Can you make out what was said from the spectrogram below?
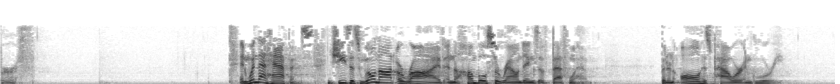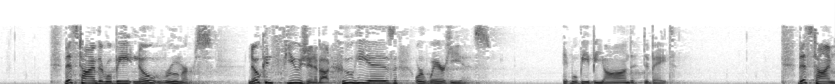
birth. And when that happens, Jesus will not arrive in the humble surroundings of Bethlehem, but in all his power and glory. This time there will be no rumors, no confusion about who he is or where he is. It will be beyond debate. This time,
